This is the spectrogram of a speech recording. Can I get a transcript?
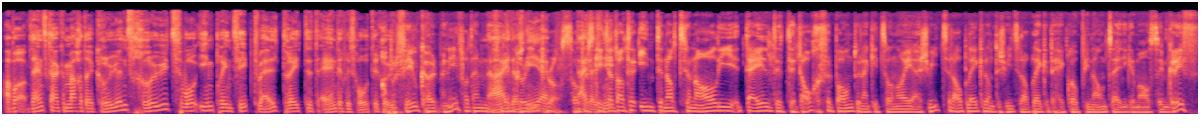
Aber dann haben sie gesagt, wir machen ein grünes Kreuz, das im Prinzip die Welt rettet, ähnlich wie das Rote Kreuz. Aber viel hört man nicht von dem, Nein, von dem Green nie, Cross. Nein, es gibt ja da den internationalen Teil, der, der Dachverband, und dann gibt es auch noch einen Schweizer Ableger, und der Schweizer Ableger, der hat, glaube ich, Finanz einigermaßen im Griff.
